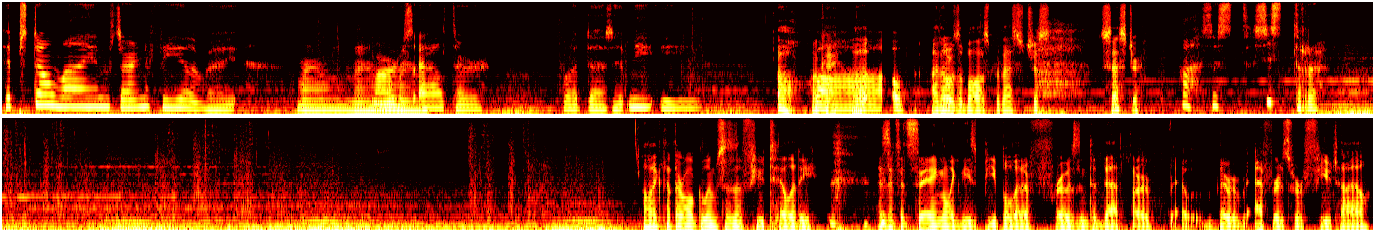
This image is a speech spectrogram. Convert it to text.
Hips don't lie, I'm starting to feel right. Martyrs altar. What does it mean? Oh, okay. I thought, oh, I thought it was a boss, but that's just Sester. ah, sis- sister. I like that they're all glimpses of futility, as if it's saying like these people that have frozen to death are their efforts were futile.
